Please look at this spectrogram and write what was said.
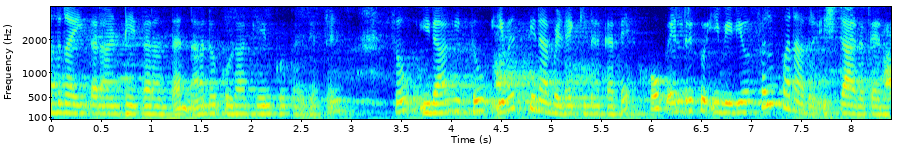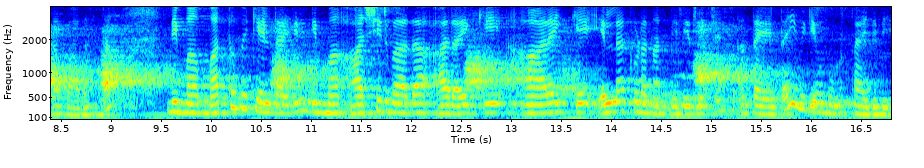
ಅದನ್ನು ಈ ಥರ ಆಂಟಿ ಈ ಥರ ಅಂತ ನಾನು ಕೂಡ ಕೇಳ್ಕೊತಾ ಇದ್ದೆ ಫ್ರೆಂಡ್ಸ್ ಸೊ ಇದಾಗಿತ್ತು ಇವತ್ತಿನ ಬೆಳಕಿನ ಕತೆ. ಹೋಪ್ ಎಲ್ರಿಗೂ ಈ ವಿಡಿಯೋ ಸ್ವಲ್ಪನಾದರೂ ಇಷ್ಟ ಆಗುತ್ತೆ ಅಂತ ಭಾವಿಸ್ತಾ. ನಿಮ್ಮ ಮತ್ತೊಮ್ಮೆ ಕೇಳ್ತಾ ಇದ್ದೀನಿ. ನಿಮ್ಮ ಆಶೀರ್ವಾದ, ಆರೈಕೆ ಆರೈಕೆ ಎಲ್ಲ ಕೂಡ ನಾನು ಮೇಲಿರಲಿ ಫ್ರೆಂಡ್ಸ್ ಅಂತ ಹೇಳ್ತಾ ಈ ವಿಡಿಯೋ ಮುಗಿಸ್ತಾ ಇದ್ದೀನಿ.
